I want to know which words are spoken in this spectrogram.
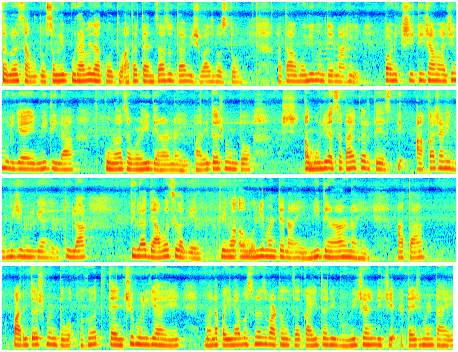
सगळं सांगतो सगळे पुरावे दाखवतो. आता त्यांचासुद्धा विश्वास बसतो. आता अमोली म्हणते नाही पण क्षितिजा माझी मुलगी आहे मी तिला कोणाजवळही देणार नाही. पारितोष म्हणतो अमोली असं काय करतेस? ती आकाश आणि भूमीची मुलगी आहे. तुला तिला द्यावंच लागेल. तेव्हा अमोली म्हणते नाही मी देणार नाही. आता पारितोष म्हणतो अगं त्यांची मुलगी आहे. मला पहिल्यापासूनच वाटत होतं काहीतरी भूमीची आणि तिची अटॅचमेंट आहे.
